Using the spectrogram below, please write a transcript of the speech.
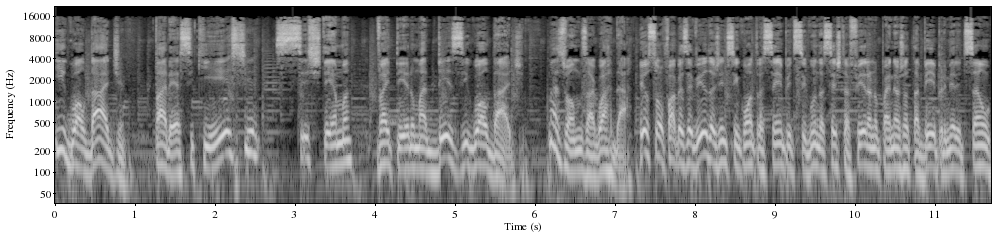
igualdade, parece que esse sistema vai ter uma desigualdade mas vamos aguardar. Eu sou o Fábio Azevedo, a gente se encontra sempre de segunda a sexta-feira no Painel JB, primeira edição,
